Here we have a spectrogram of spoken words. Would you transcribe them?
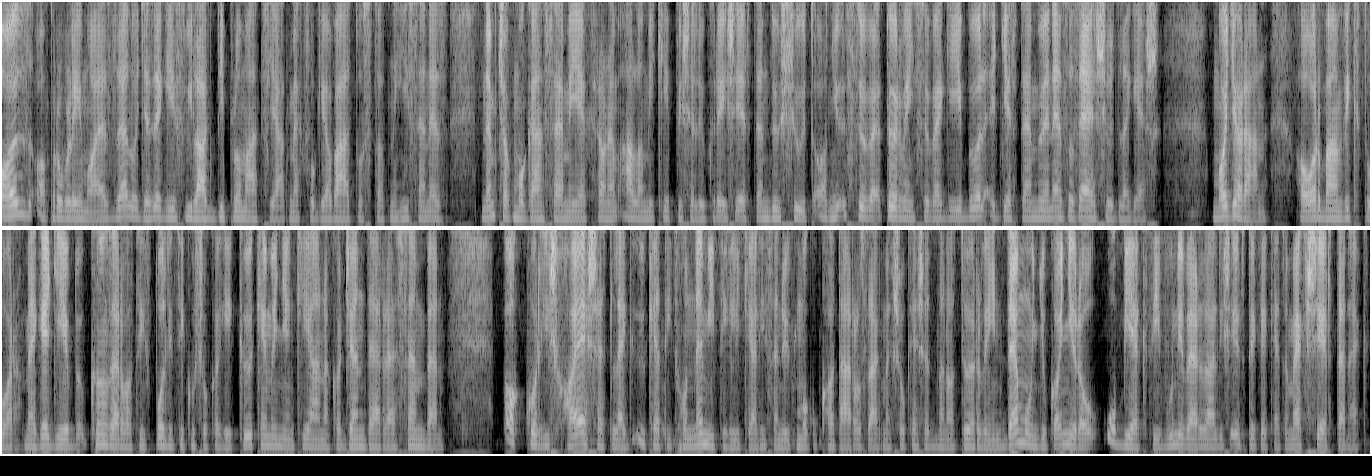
az a probléma ezzel, hogy az egész világ diplomáciát meg fogja változtatni, hiszen ez nem csak magánszemélyekre, hanem állami képviselőkre is értendő, sőt a szöve, törvény szövegéből egyértelműen ez az elsődleges. Magyarán, ha Orbán Viktor, meg egyéb konzervatív politikusok, akik kőkeményen kiállnak a genderrel szemben, akkor is, ha esetleg őket itthon nem ítélik el, hiszen ők maguk határozzák meg sok esetben a törvényt, de mondjuk annyira objektív, univerzális értékeket megsértenek,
